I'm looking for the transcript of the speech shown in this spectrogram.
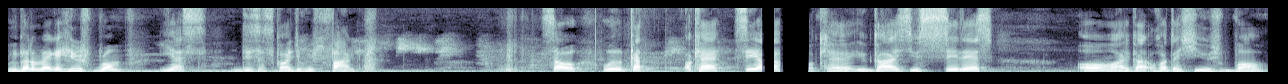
we're gonna make a huge bomb. Yes, this is going to be fun. So we'll cut. Okay, see ya. Okay, you guys, you see this? Oh my god, what a huge bomb.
